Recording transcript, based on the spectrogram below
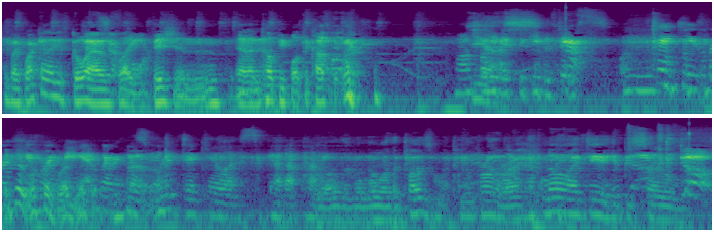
He's like, why can't I just go as like Vision and then tell people it's a costume? Well, so he gets to Yes. keep his face. Thank you for It does look like humoring me red and wearing this ridiculous getup, honey. Well, there were no other clothes on my little brother. I had no idea he'd be so Go!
